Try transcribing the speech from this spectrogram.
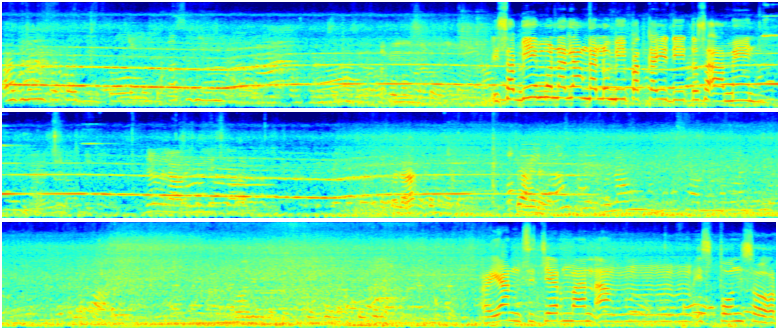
Ah, binulipat ko dito. Kasi Isabihin mo na lang na lumipat kayo dito sa amin. Wala rin yung list. Wala? Okay lang. Walang bukas namin. Ayan, si chairman ang sponsor.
